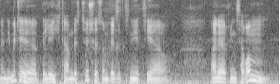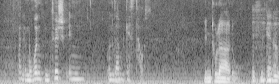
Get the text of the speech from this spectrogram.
in die Mitte gelegt haben des Tisches. Und wir sitzen jetzt hier alle ringsherum An einem runden Tisch in unserem Gasthaus. in Tuladu. Genau.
